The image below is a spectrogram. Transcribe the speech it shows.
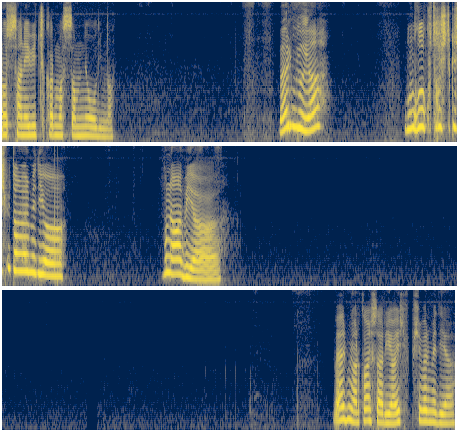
o sahneyi çıkarmazsam ne olayım lan? Vermiyor ya. Oğlum o kadar kutu açtık hiçbir tane vermedi ya. Bu ne abi ya? Vermiyor arkadaşlar ya. Hiçbir şey vermedi ya.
